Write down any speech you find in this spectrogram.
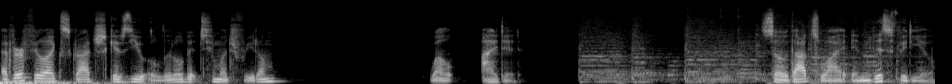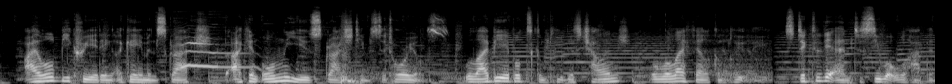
Ever feel like Scratch gives you a little bit too much freedom? Well, I did. So that's why in this video, I will be creating a game in Scratch, but I can only use Scratch Team's tutorials. Will I be able to complete this challenge, or will I fail completely? Stick to the end to see what will happen.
